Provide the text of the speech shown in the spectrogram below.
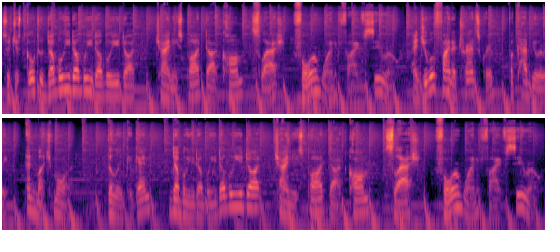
So just go to www.chinesepod.com slash 4150 and you will find a transcript, vocabulary, and much more. The link again, www.chinesepod.com slash 4150.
